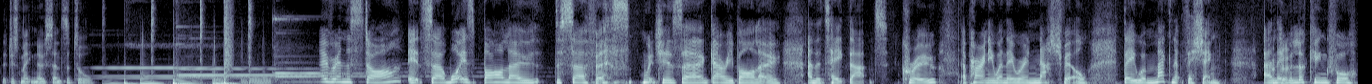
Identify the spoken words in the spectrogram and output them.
that just make no sense at all. Over in the Star, it's uh, what is Barlow the Surface, which is uh, Gary Barlow and the Take That crew. Apparently, when they were in Nashville, they were magnet fishing and they were looking for.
